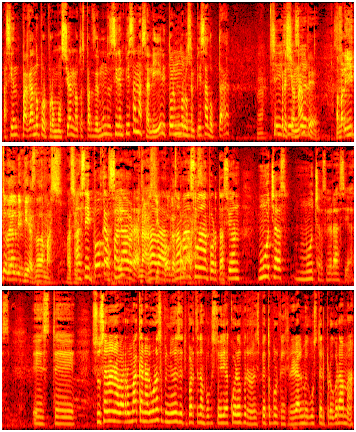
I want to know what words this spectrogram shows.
haciendo, pagando por promoción en otras partes del mundo. Es decir, empiezan a salir y todo el mundo los empieza a adoptar. Sí, es sí, es impresionante. Amarillito de Alvin Díaz, nada más. Así. Así, pocas ¿Así? palabras. Nah, nada, sí, pocas nada más una aportación. Muchas, muchas gracias. Este, Susana Navarro Maca, en algunas opiniones de tu parte tampoco estoy de acuerdo, pero respeto porque en general me gusta el programa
